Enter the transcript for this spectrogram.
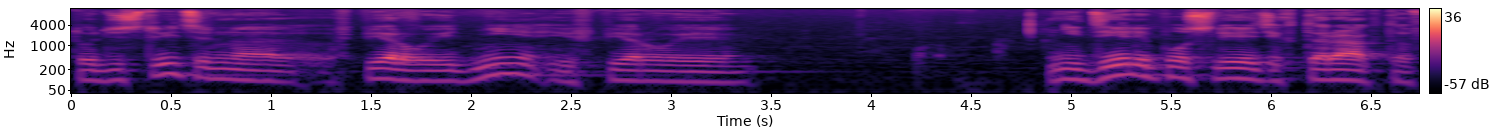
то действительно в первые дни и в первые недели после этих терактов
